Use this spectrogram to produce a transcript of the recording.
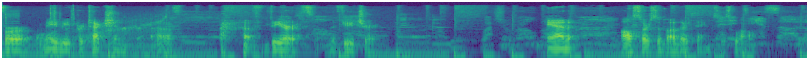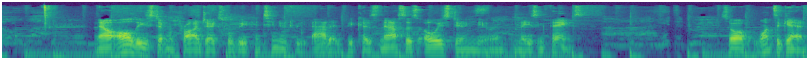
for maybe protection of, of the Earth in the future. And all sorts of other things as well. Now, all these different projects will be continued to be added because NASA is always doing new and amazing things. So once again,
